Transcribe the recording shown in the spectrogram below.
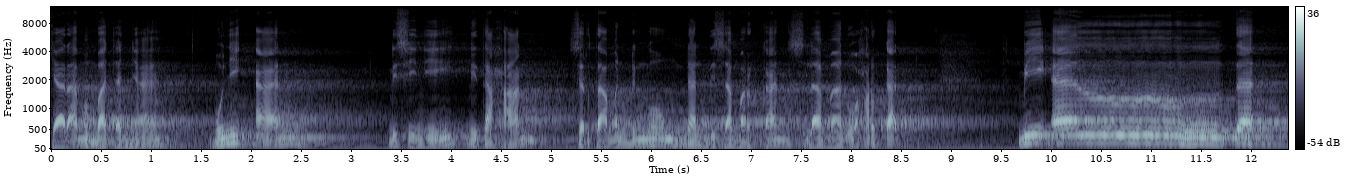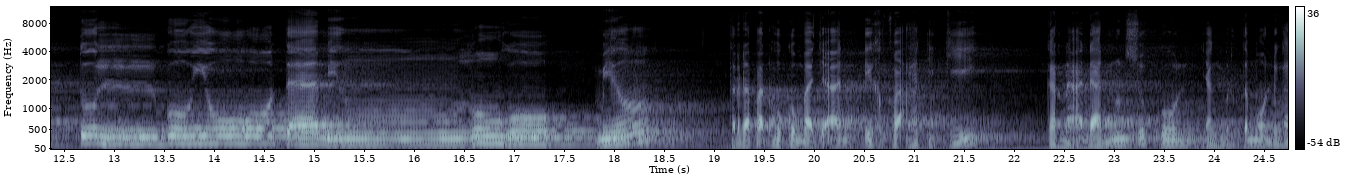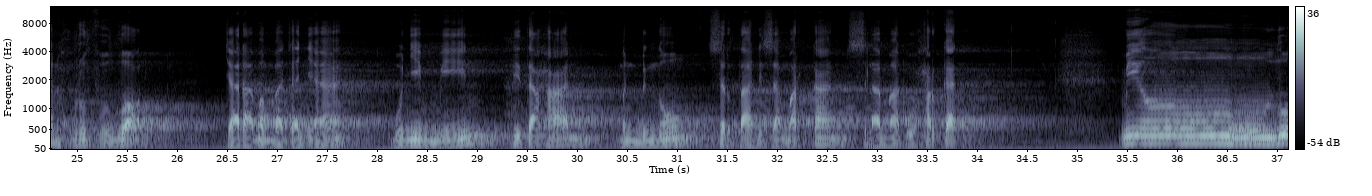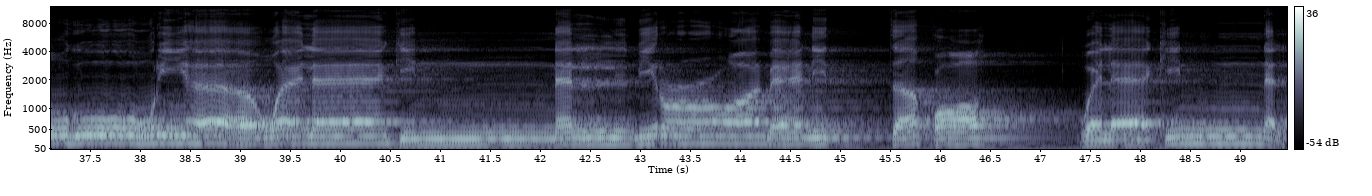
Cara membacanya bunyi an di sini ditahan serta mendengung dan disamarkan selama dua harakat. Bi an ta'tul min zuhu mil terdapat hukum bacaan ikhfa hakiki karena ada nun sukun yang bertemu dengan huruf dha. Cara membacanya bunyi min ditahan, mendengung serta disamarkan selama dua harkat. Min zuhuriha walakinnal man ittaqa walakinnal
